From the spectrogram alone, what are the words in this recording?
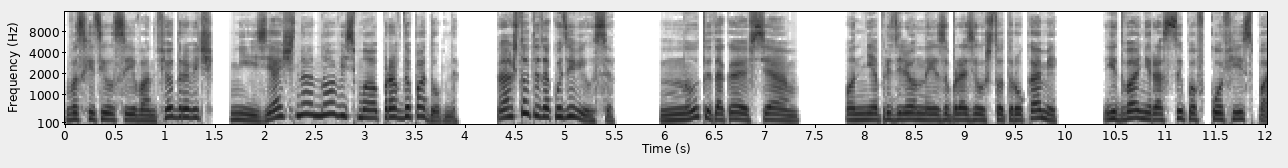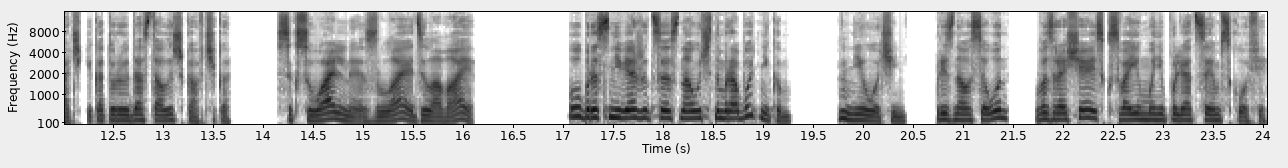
Восхитился Иван Федорович не изящно, но весьма правдоподобно. «А что ты так удивился?» «Ну, ты такая вся...» Он неопределенно изобразил что-то руками, едва не рассыпав кофе из пачки, которую достал из шкафчика. «Сексуальная, злая, деловая». «Образ не вяжется с научным работником?» «Не очень», — признался он, возвращаясь к своим манипуляциям с кофе.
